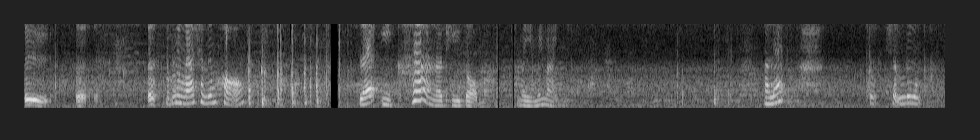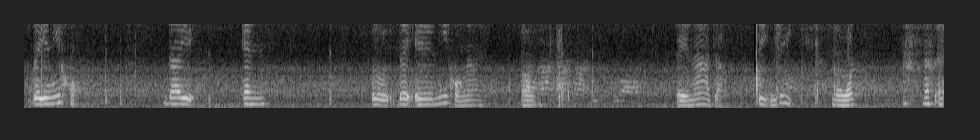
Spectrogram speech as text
เออเออเออแป๊บนึงนะฉันลืมของ และอีกห้านาทีต่อมาทำไมยังไม่มาอีกมาแล้วฉันลืมไดอันนี้ของไดเอ็นเออไดเอนี่ของนายเออไดน่าจ้ะติไม่ใช่โน้ตนั่นแหละ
